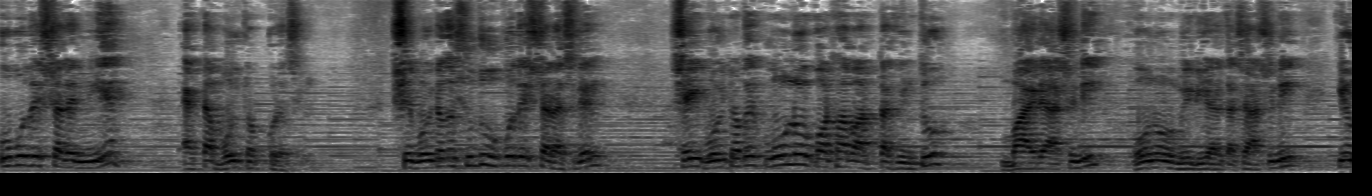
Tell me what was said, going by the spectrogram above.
উপদেষ্টাদের নিয়ে একটা বৈঠক করেছেন। সে বৈঠকে শুধু উপদেষ্টারা ছিলেন, সেই বৈঠকে কোনো কথাবার্তা কিন্তু বাইরে আসেনি, কোনো মিডিয়ার কাছে আসেনি, কেউ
